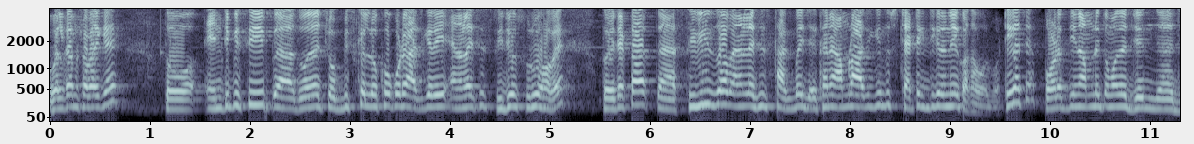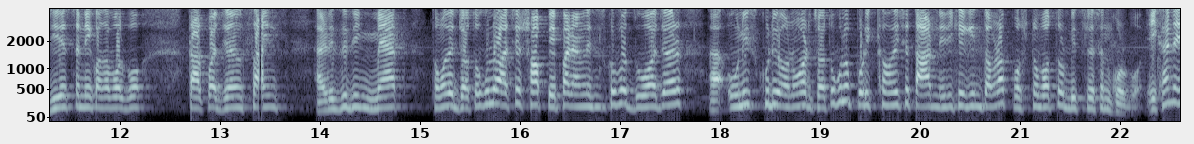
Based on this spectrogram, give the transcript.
ওয়েলকাম সবাইকে। তো এনটিপিসি দু হাজার চব্বিশকে লক্ষ্য করে আজকের এই অ্যানালাইসিস ভিডিও শুরু হবে। তো এটা একটা সিরিজ অফ অ্যানালাইসিস থাকবে, যেখানে আমরা আজকে কিন্তু স্ট্র্যাটেজিক্যাল জিকে নিয়ে কথা বলব, ঠিক আছে? পরের দিন আমি তোমাদের জিএসটা নিয়ে কথা বলব, তারপর জেনারেল সায়েন্স রিজনিং ম্যাথ তোমাদের যতগুলো আছে, সব পেপার অ্যানালিসিস করব। দু হাজার উনিশ কুড়ি অনওয়ার্ড যতগুলো পরীক্ষা হয়েছে, তার নিরিখে কিন্তু আমরা প্রশ্নপত্র বিশ্লেষণ করব। এখানে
